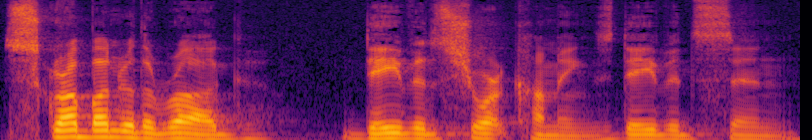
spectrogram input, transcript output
scrub under the rug David's shortcomings, David's sin.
